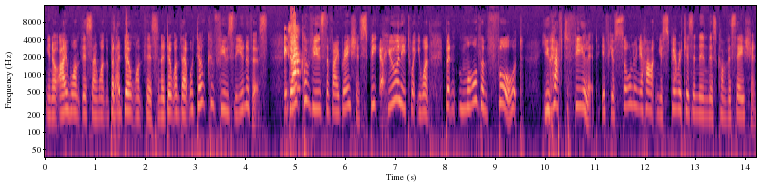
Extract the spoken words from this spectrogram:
You know, I want this, I want, but I don't want this, and I don't want that. Well, don't confuse the universe. Don't confuse the vibration. Speak Yeah. purely to what you want. But more than thought, you have to feel it. If your soul and your heart and your spirit isn't in this conversation,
